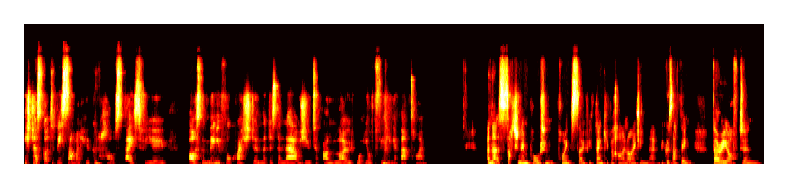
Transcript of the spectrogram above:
It's just got to be someone who can hold space for you, ask a meaningful question that just allows you to unload what you're feeling at that time. And that's such an important point, Sophie. Thank you for highlighting that because I think very often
